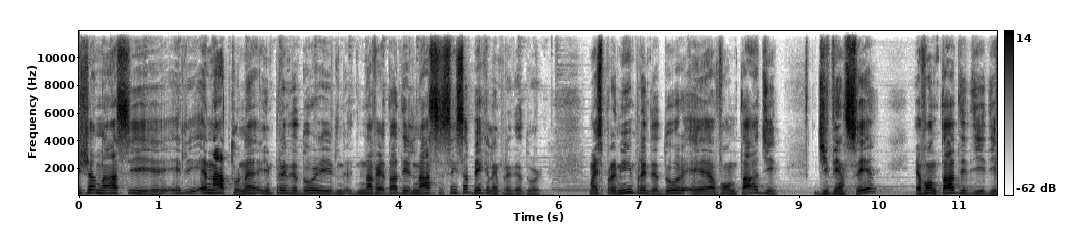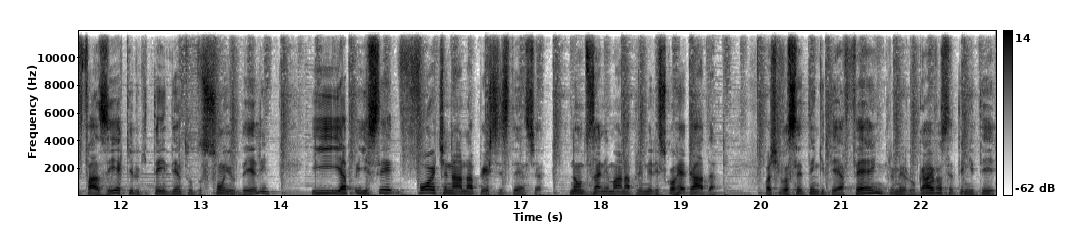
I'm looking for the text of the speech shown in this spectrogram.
já nasce, ele é nato, né? Empreendedor, na verdade, ele nasce sem saber que ele é empreendedor. Mas para mim, empreendedor é a vontade de vencer, é a vontade de, de fazer aquilo que tem dentro do sonho dele e, e ser forte na, na persistência, não desanimar na primeira escorregada. Acho que você tem que ter a fé em primeiro lugar, você tem que ter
